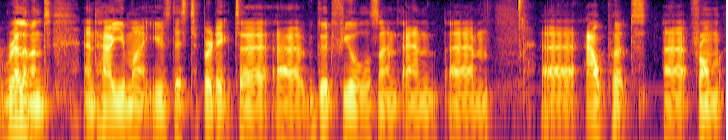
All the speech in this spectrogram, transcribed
relevant and how you might use this to predict good fuels and, and um, output from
